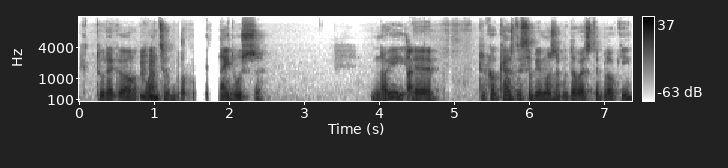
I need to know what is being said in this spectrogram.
którego mhm. łańcuch bloków jest najdłuższy. No i tak. e, tylko każdy sobie może budować te bloki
